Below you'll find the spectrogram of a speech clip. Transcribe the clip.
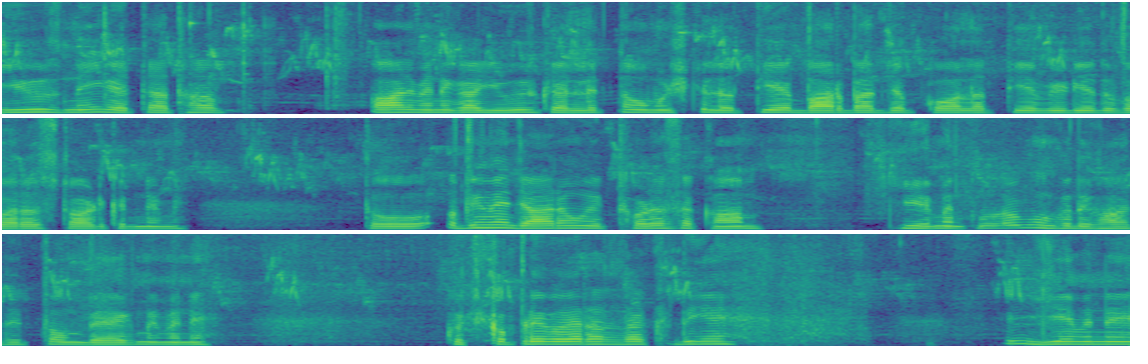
यूज़ नहीं करता था। आज मैंने कहा यूज़ कर लेता हूँ, मुश्किल होती है बार बार जब कॉल आती है वीडियो दोबारा स्टार्ट करने में। तो अभी मैं जा रहा हूँ, एक थोड़ा सा काम ये मैं तुम लोगों को दिखा देता हूँ। बैग में मैंने कुछ कपड़े वगैरह रख दिए। ये मैंने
